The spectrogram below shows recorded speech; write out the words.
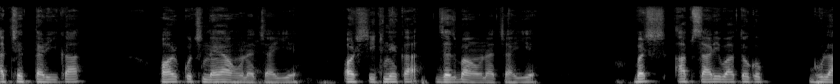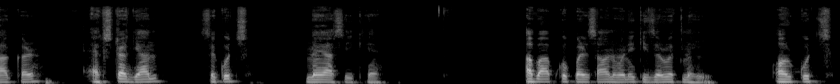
अच्छे तरीका और कुछ नया होना चाहिए। और सीखने का जज्बा होना चाहिए। बस आप सारी बातों को भुलाकर एक्स्ट्रा ज्ञान से कुछ नया सीखें। अब आपको परेशान होने की ज़रूरत नहीं और कुछ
